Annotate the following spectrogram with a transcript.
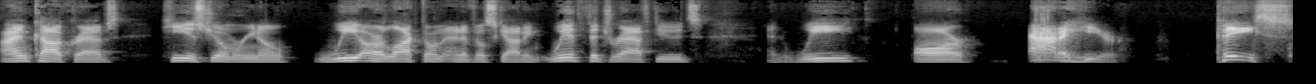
I'm Kyle Crabbs. He is Joe Marino. We are locked on NFL scouting with the draft dudes, and we are out of here. Peace.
